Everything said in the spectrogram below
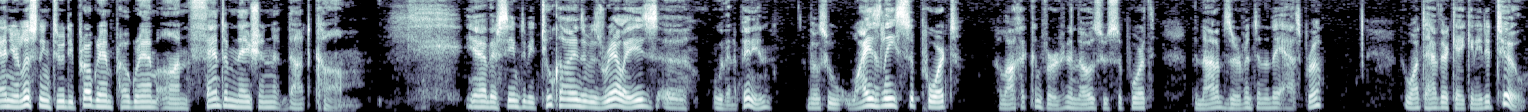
And you're listening to the program program on phantomnation.com. Yeah, there seem to be two kinds of Israelis uh, with an opinion those who wisely support halachic conversion and those who support the non observant in the diaspora who want to have their cake and eat it too.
